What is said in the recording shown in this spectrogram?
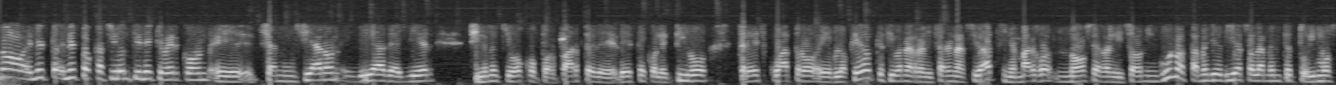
No, en esta, en esta ocasión tiene que ver con, eh, se anunciaron el día de ayer si no me equivoco, por parte de, este colectivo, tres, cuatro eh, bloqueos que se iban a realizar en la ciudad. Sin embargo, no se realizó ninguno. Hasta mediodía solamente tuvimos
